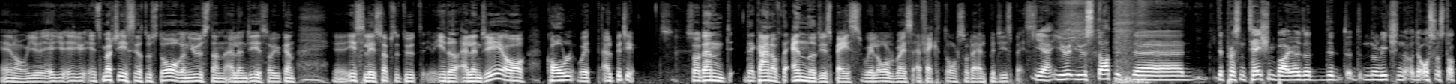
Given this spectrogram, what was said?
you know you, you, you, it's much easier to store and use than LNG, so you can uh, easily substitute either LNG or coal with LPG. So then the kind of the energy space will always affect also the LPG space. Yeah, you you started the the presentation by uh, the, the the Norwegian or the Oslo Stock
